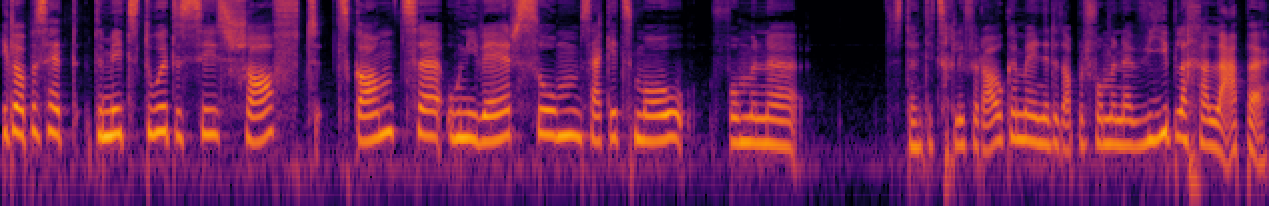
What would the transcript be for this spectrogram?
Ich glaube, es hat damit zu tun, dass sie es schafft, das ganze Universum, sage jetzt mal, von einem, das klingt jetzt ein bisschen verallgemeinert, aber von einem weiblichen Leben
